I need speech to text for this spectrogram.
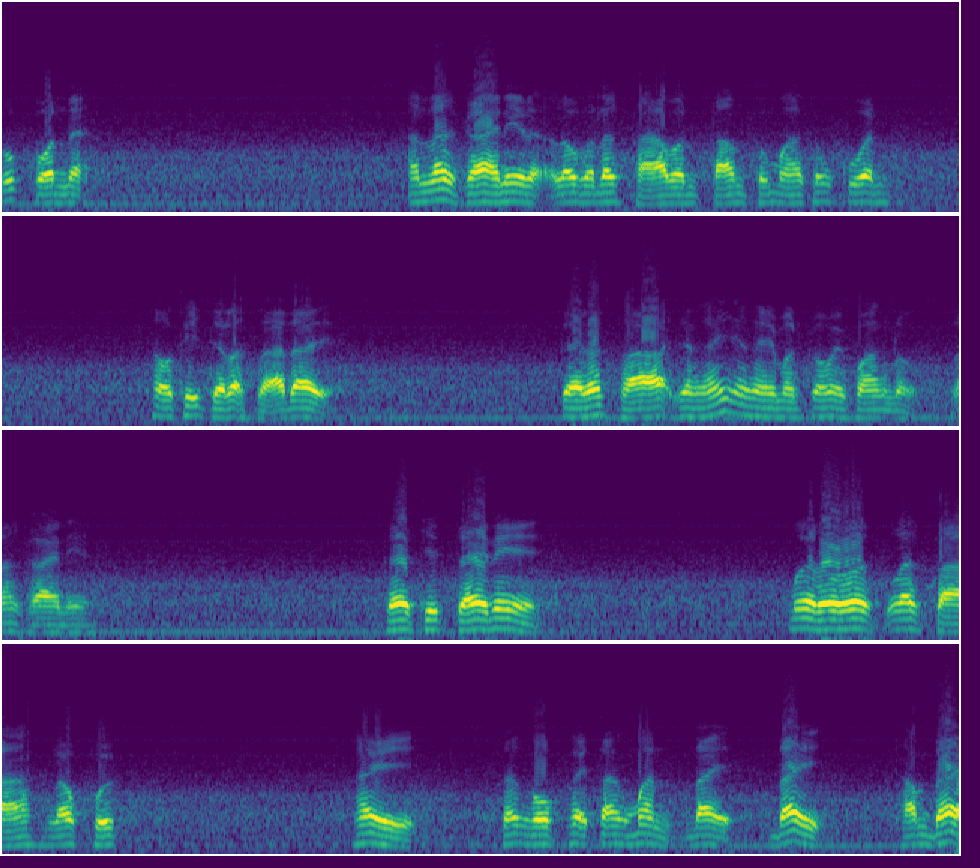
ทุกคนเนี่ยอันร่างกายนี่แหละเราก็รักษามันตามสมมาสมควร เท่าที่จะรักษาได้ แต่รักษายังไงยังไงมันก็ไม่ฟังหรอกร่างกายนี่แต่จิตใจนี่ เมื่อเรารักษาเราฝึก ให้สงบให้ตั้งมั่นได้ได้ทำได้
